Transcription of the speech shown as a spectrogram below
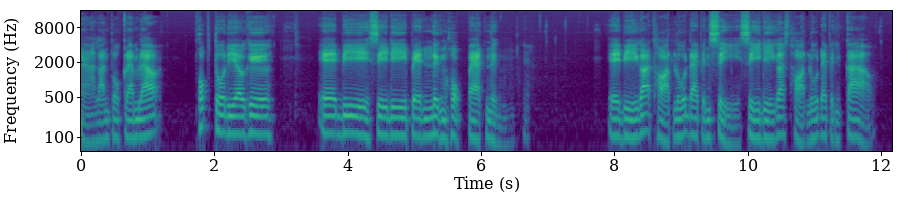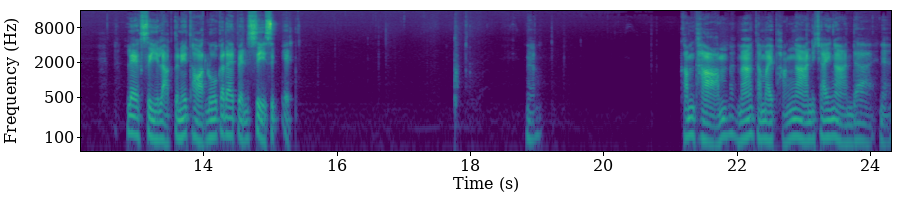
นะรันโปรแกรมแล้ว พบตัวเดียวคือ a b c d เป็น 1681 a b ก็ถอดรูทได้เป็น 4 c d ก็ถอดรูทได้เป็น 9 เลข 4 หลักตัวนี้ถอดรูทก็ได้เป็น 41นะคำถามนะทำไมผังงานที่ใช้งานได้นะ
